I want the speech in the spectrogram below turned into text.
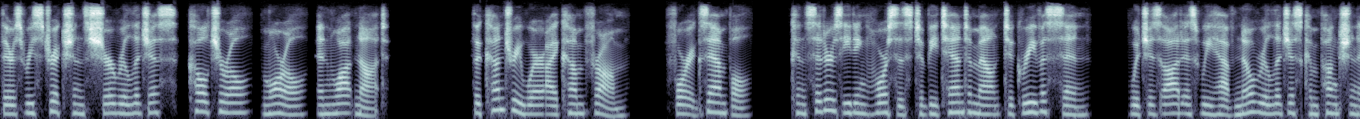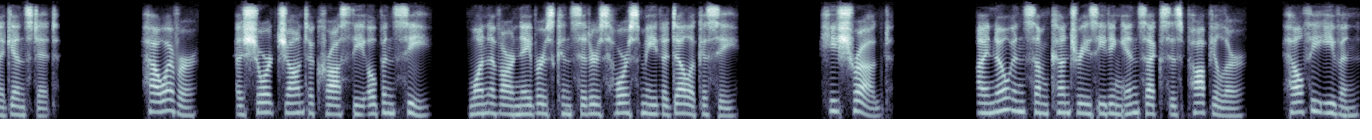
there's restrictions sure religious, cultural, moral, and whatnot. The country where I come from, for example, considers eating horses to be tantamount to grievous sin, which is odd as we have no religious compunction against it. However, a short jaunt across the open sea, one of our neighbors considers horse meat a delicacy. He shrugged. I know in some countries eating insects is popular, healthy even,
